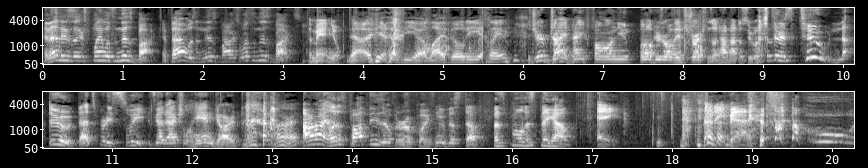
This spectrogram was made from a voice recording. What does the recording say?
And that doesn't explain what's in this box. If that was in this box, what's in this box? The manual. yeah, yeah. The uh, liability claim. Did your giant knife fall on you? Well, here's all the instructions on how not to sue us. But There's two. No, dude, that's pretty sweet. It's got an actual hand guard. All right. all right, let us pop these open real quick. Let's move this stuff. Let's pull this thing out. Hey, that ain't bad. oh,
